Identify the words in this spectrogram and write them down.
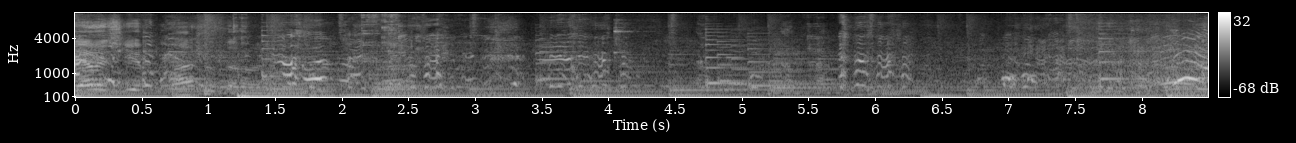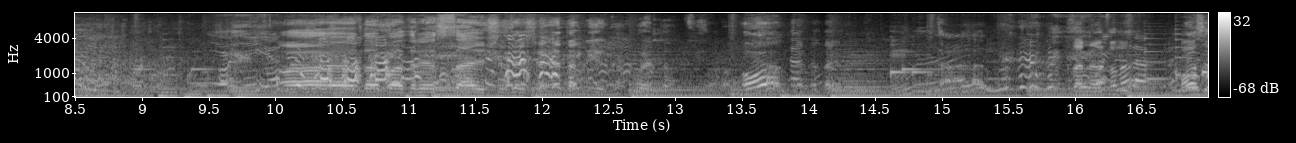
Девочки, ваше здоровье. А, это потрясающе. Это какой-то... О! М, да. Заметано? Молодцы.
